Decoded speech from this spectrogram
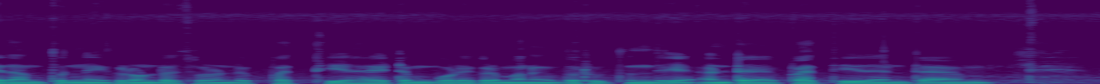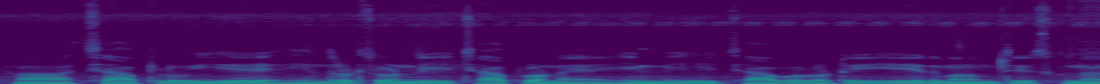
ఇదంతా ఇక్కడ ఉంటే చూడండి ప్రతి ఐటెం కూడా ఇక్కడ మనకు దొరుకుతుంది. అంటే ప్రతిదంటే చేపలు ఏ ఇందులో చూడండి ఈ చేపలు ఉన్నాయి. ఇన్ని ఈ చేపలో ఏది మనం తీసుకున్నా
